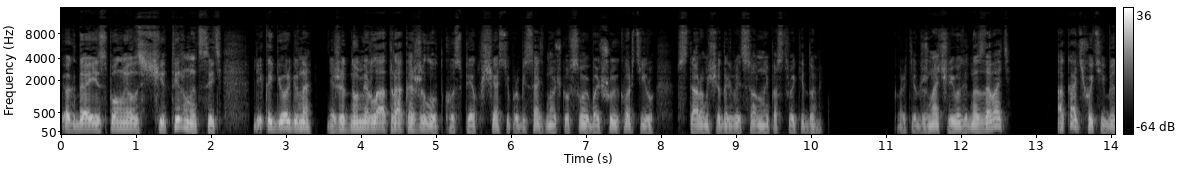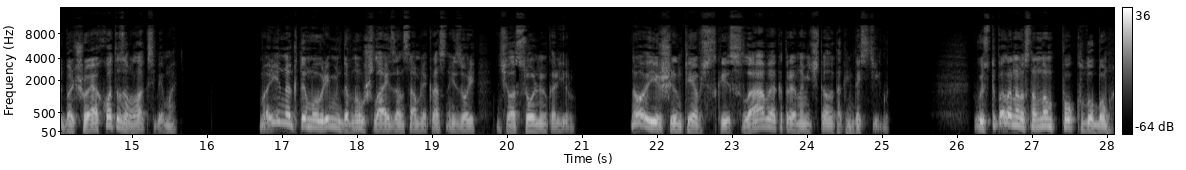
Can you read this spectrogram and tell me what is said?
Когда ей исполнилось четырнадцать, Лика Георгиевна неожиданно умерла от рака желудка, успев, к счастью, прописать внучку в свою большую квартиру в старом еще дореволюционной постройке доме. Квартиру же начали выгодно сдавать, а Катя, хоть и без большой охоты, забрала к себе мать. Марина к тому времени давно ушла из ансамбля «Красной зори» начала сольную карьеру. Но вершин певческой славы, о которой она мечтала, так и не достигла. Выступала она в основном по клубам,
